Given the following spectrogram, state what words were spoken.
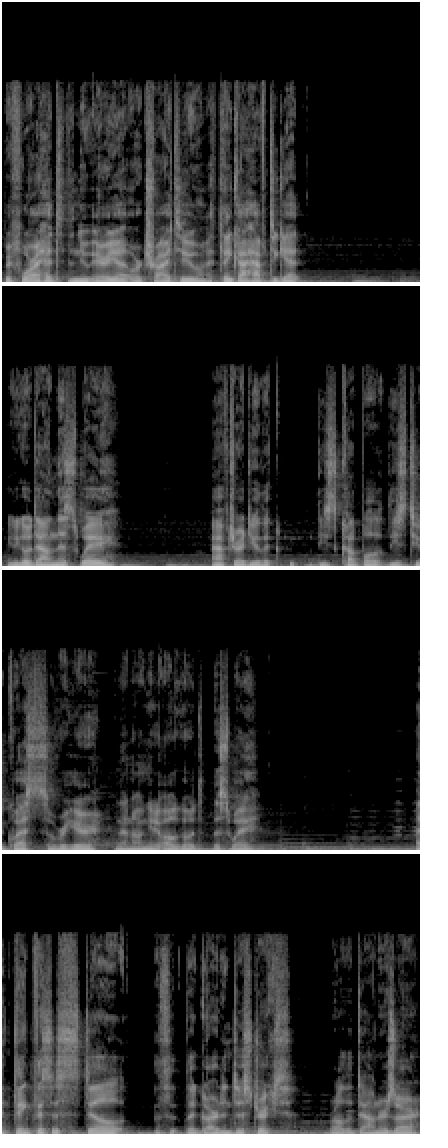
before I head to the new area, or try to. I think I have to get. I'm gonna go down this way after I do the these couple these two quests over here, and then I'm gonna I'll go this way. I think this is still the garden district where all the downers are,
